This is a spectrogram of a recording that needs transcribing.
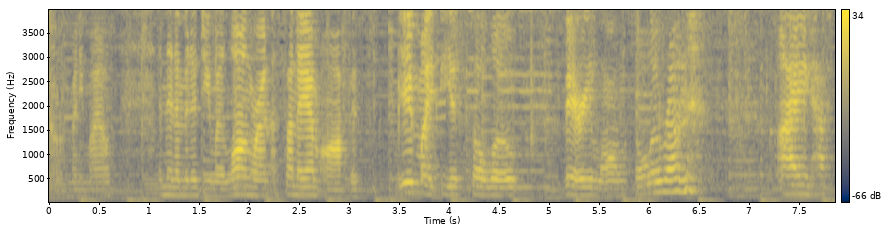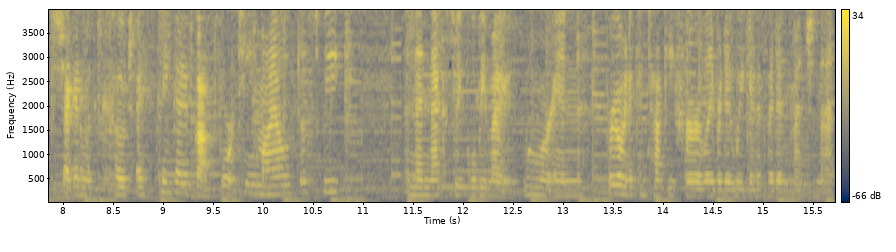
however many miles. And then I'm going to do my long run. Sunday I'm off. It's It might be a solo very long solo run. I have to check in with coach. I think I've got 14 miles this week. And then next week will be my, when we're in, we're going to Kentucky for Labor Day weekend, if I didn't mention that.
